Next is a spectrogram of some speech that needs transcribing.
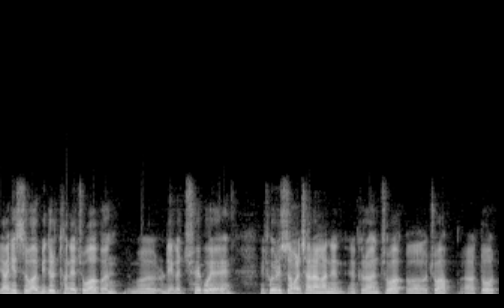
야니스와 미들턴의 조합은 뭐 리그 최고의 효율성을 자랑하는 그런 조합, 어, 조합 어, 또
